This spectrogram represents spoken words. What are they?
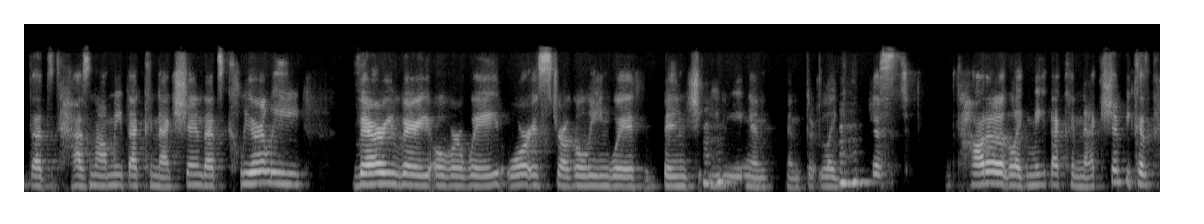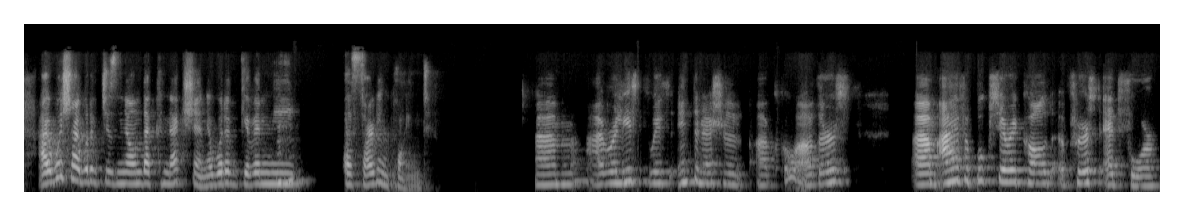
that has not made that connection that's clearly very very overweight or is struggling with binge Mhm. eating and and th- like Mhm. just how to like make that connection because i wish i would have just known that connection it would have given me Mhm. a starting point um, I released with international uh, co-authors. Um, I have a book series called uh, First Aid Four,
